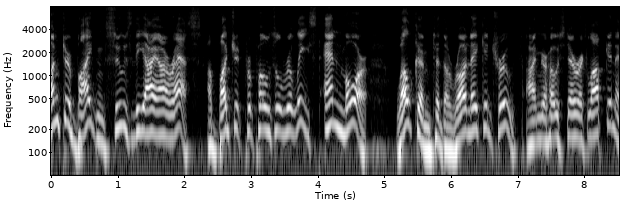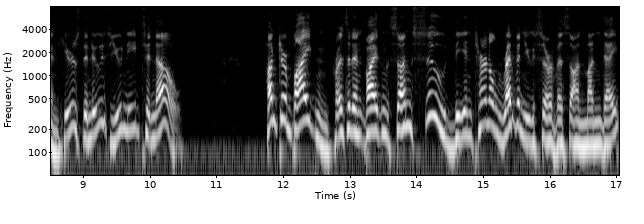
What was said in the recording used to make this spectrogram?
Hunter Biden sues the IRS, a budget proposal released, and more. Welcome to the Raw Naked Truth. I'm your host, Eric Lopkin, and here's the news you need to know. Hunter Biden, President Biden's son, sued the Internal Revenue Service on Monday,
